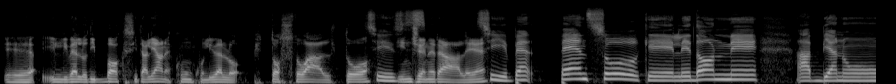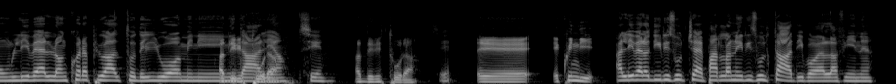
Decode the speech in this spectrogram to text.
eh, il livello di box italiano è comunque un livello piuttosto alto Sì, in generale. Sì, pe- penso che le donne abbiano un livello ancora più alto degli uomini in? Italia. Sì, Addirittura. sì. E, e quindi, A livello di risultati, cioè parlano i risultati poi alla fine.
